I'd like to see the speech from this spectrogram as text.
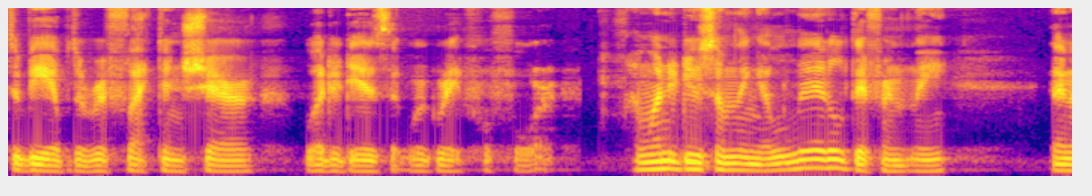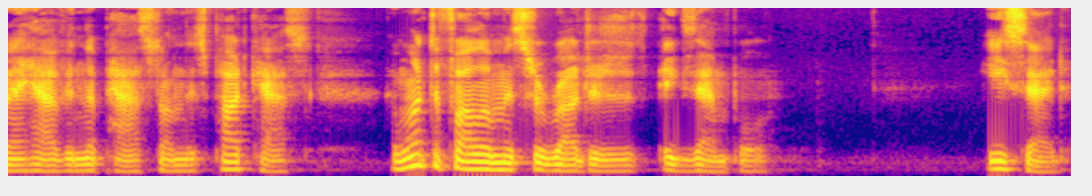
to be able to reflect and share what it is that we're grateful for. I want to do something a little differently than I have in the past on this podcast. I want to follow Mr. Rogers' example. He said,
